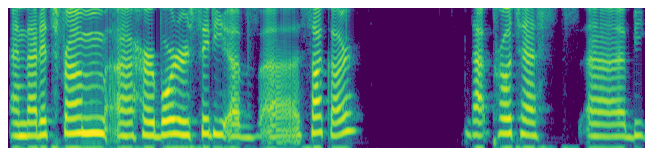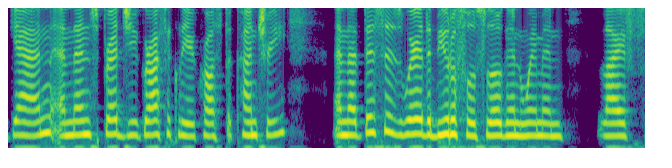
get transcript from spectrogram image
and that it's from uh, her border city of uh, Saqqar, that protests uh, began and then spread geographically across the country, and that this is where the beautiful slogan "Women, Life,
